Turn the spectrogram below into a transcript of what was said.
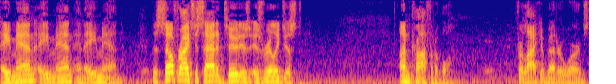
Amen, amen, and amen. The self righteous attitude is, is really just unprofitable for lack of better words.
